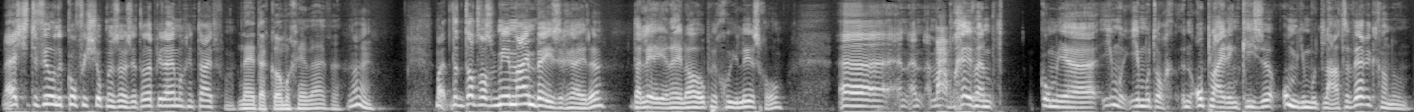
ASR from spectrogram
Nee, als je te veel in de koffieshop en zo zit, dan heb je daar helemaal geen tijd voor. Nee, daar komen geen wijven. Nee. Maar dat, dat was meer mijn bezigheden. Daar leer je een hele hoop, een goede leerschool. Eh, en, maar op een gegeven moment kom je... Je moet, je moet toch een opleiding kiezen om je moet laten werk gaan doen.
